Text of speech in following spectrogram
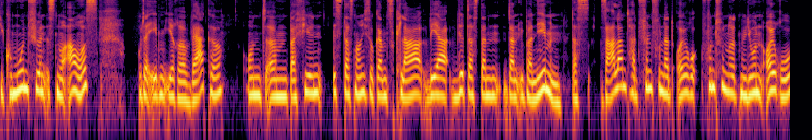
die Kommunen führen es nur aus oder eben ihre Werke. Und ähm, bei vielen ist das noch nicht so ganz klar, wer wird das dann, dann übernehmen. Das Saarland hat 500, Euro, 500 Millionen Euro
